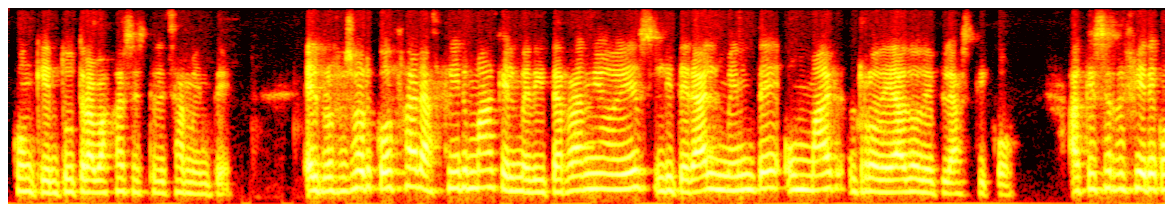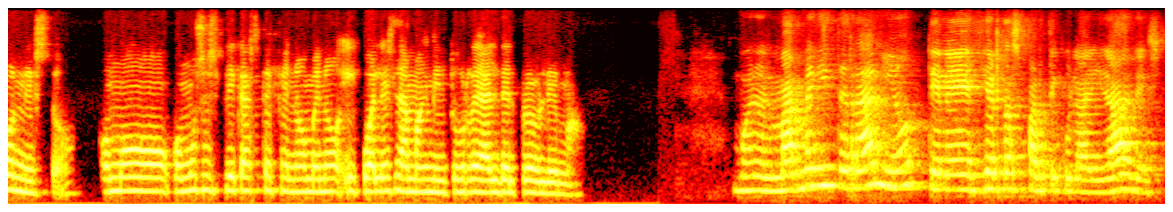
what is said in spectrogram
con quien tú trabajas estrechamente. El profesor Cozar afirma que el Mediterráneo es literalmente un mar rodeado de plástico. ¿A qué se refiere con esto? ¿Cómo, cómo se explica este fenómeno y cuál es la magnitud real del problema? Bueno, el mar Mediterráneo tiene ciertas particularidades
